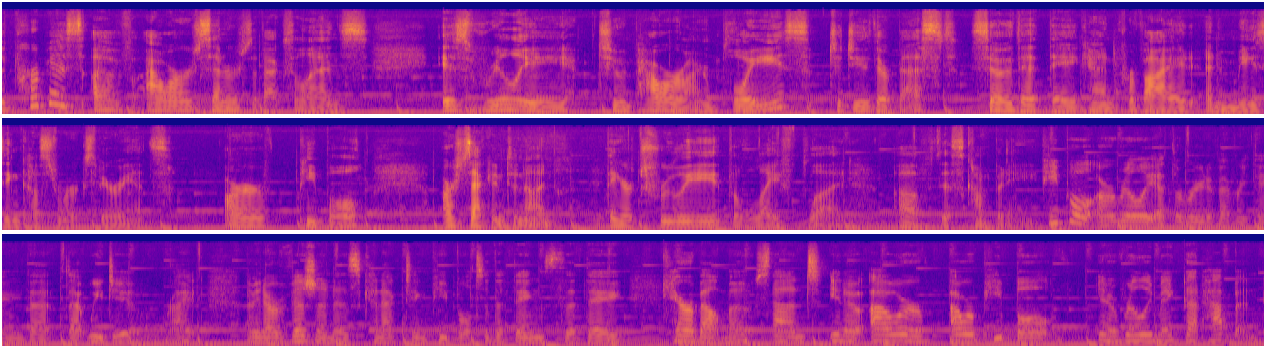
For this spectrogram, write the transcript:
The purpose of our Centers of Excellence is really to empower our employees to do their best so that they can provide an amazing customer experience. Our people are second to none. They are truly the lifeblood of this company. People are really at the root of everything that, that we do, right? I mean, our vision is connecting people to the things that they care about most. And, you know, our, our people, you know, really make that happen.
